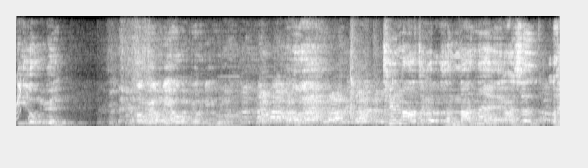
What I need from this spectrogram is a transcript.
李龙院。好，不用理我，不用理我。啊 天哪，这个很难哎，还是来。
